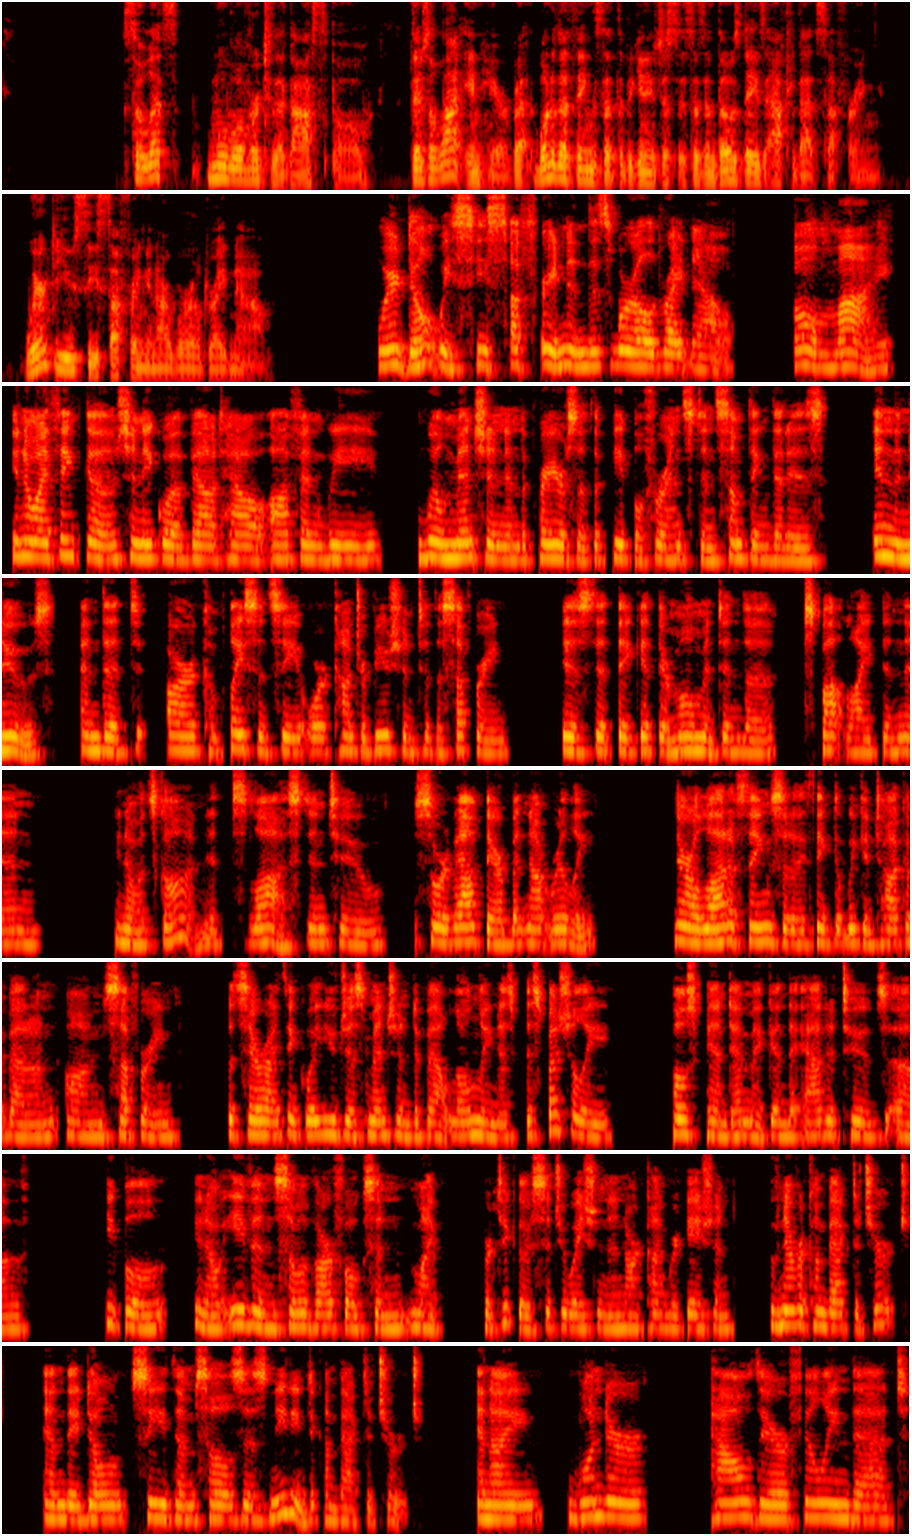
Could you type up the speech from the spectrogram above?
So let's move over to the gospel. There's a lot in here, but one of the things at the beginning is just it says, in those days after that suffering, where do you see suffering in our world right now? Where don't we see suffering in this world right now? Oh my. You know, I think, uh, Shaneequa, about how often we will mention in the prayers of the people, for instance, something that is in the news and that our complacency or contribution to the suffering is that they get their moment in the spotlight and then you know it's gone. It's lost into sort of out there but not really. There are a lot of things that i think that we can talk about on on suffering. But sarah i think what you just mentioned about loneliness especially post pandemic and the attitudes of people you know, even some of our folks in my particular situation in our congregation who've never come back to church and they don't see themselves as needing to come back to church. And I wonder how they're feeling that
